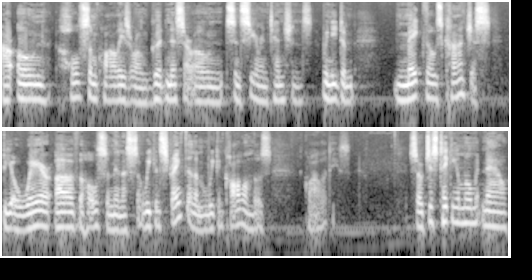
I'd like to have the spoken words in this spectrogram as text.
our own wholesome qualities, our own goodness, our own sincere intentions. We need to make those conscious, be aware of the wholesome in us so we can strengthen them, we can call on those qualities. So just taking a moment now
